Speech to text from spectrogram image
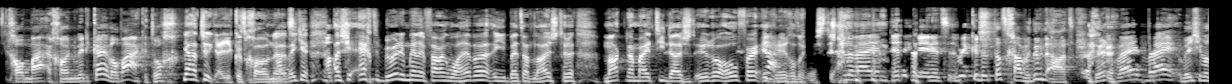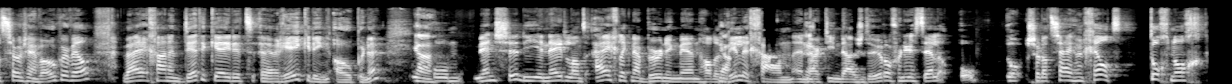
Gewoon, ma- gewoon, die kan je wel maken, toch? Ja, natuurlijk. Ja, je kunt gewoon, eh, weet je, als je echt een Burning Man ervaring wil hebben en je bent aan het luisteren, maak naar mij 10.000 euro over. Ik regel de rest. Ja. Zullen wij een dedicated... we kunnen, dat gaan we doen, Aad. Wij, wij, weet je wat, zo zijn we ook weer wel. Wij gaan een dedicated eh, rekening openen... Ja. om mensen die in Nederland eigenlijk naar Burning Man hadden willen gaan... en daar 10.000 euro voor neer te tellen... Op, op- zodat zij hun geld toch nog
